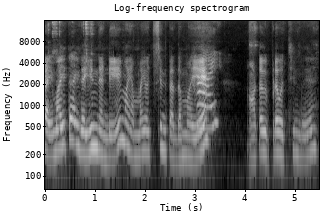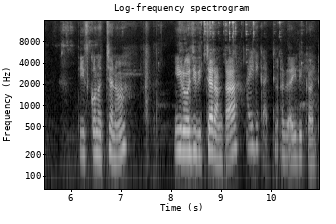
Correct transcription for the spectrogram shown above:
టైం అయితే ఐదు అయ్యిందండి మా అమ్మాయి వచ్చింది పెద్ద అమ్మాయి ఆటో ఇప్పుడే వచ్చింది. తీసుకొని వచ్చాను. ఈరోజు ఇది ఇచ్చారంట. ID card. అది ఐడి కార్డ్.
